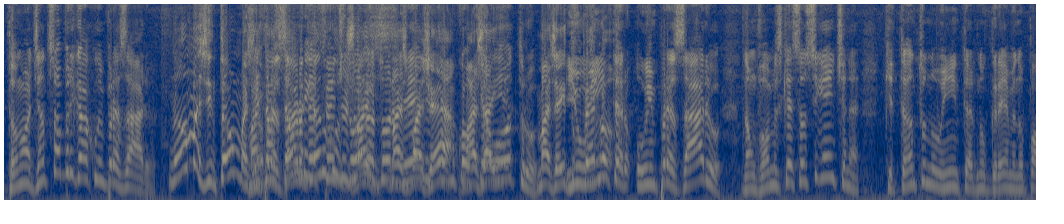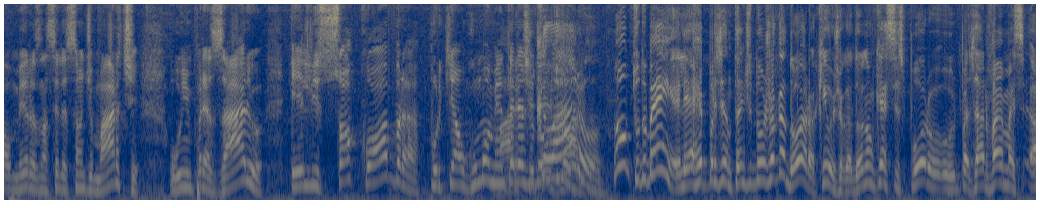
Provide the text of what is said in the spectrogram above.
Então não adianta só brigar com o empresário. Não, mas então, mas, Mas o empresário defende o jogador Mas, dele Bagé, como qualquer mas aí- outro. mas aí e o pega- Inter, o empresário, não vamos esquecer o seguinte, né? Que tanto no Inter, no Grêmio, no Palmeiras, na seleção de Marte, o empresário, ele só cobra porque em algum momento ele ajudou. Claro! Não, tudo bem, ele é representante do jogador, ok? O jogador não quer se expor, o, o empresário vai, mas a,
